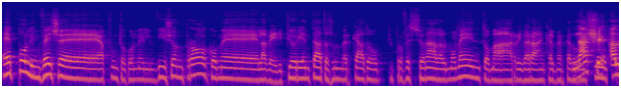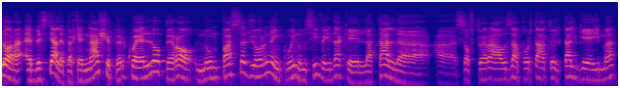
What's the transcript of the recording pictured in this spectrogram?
Apple invece, appunto, con il Vision Pro, come la vedi? Più orientata sul mercato più professionale al momento, ma arriverà anche al mercato Nasce, allora, è bestiale perché nasce per quello, però non passa giorno in cui non si veda che la tal uh, software house ha portato il tal game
